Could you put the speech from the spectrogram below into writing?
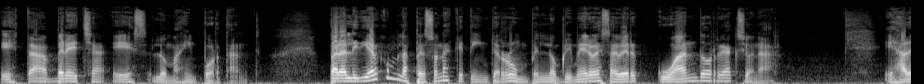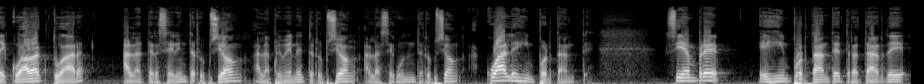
esta brecha es lo más importante. Para lidiar con las personas que te interrumpen, lo primero es saber cuándo reaccionar. Es adecuado actuar a la tercera interrupción, a la primera interrupción, a la segunda interrupción. ¿A cuál es importante? Siempre es importante tratar de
